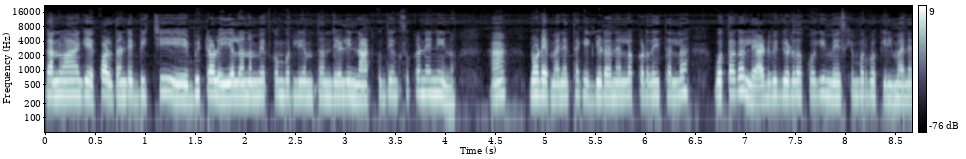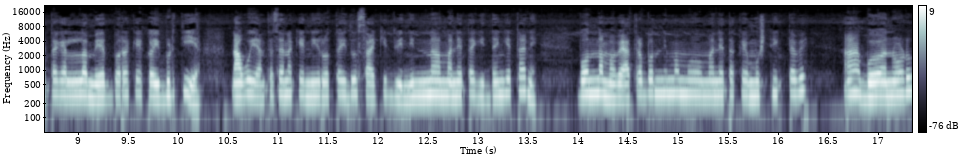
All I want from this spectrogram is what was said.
ನಾನು ಹಾಗೆ ಕೊಳ್ತಂಡೆ ಬಿಚ್ಚಿ, ಬಿಟ್ಟಾಳು, ಎಲ್ಲ ನಮ್ಮ ಎತ್ಕೊಂಬರ್ಲಿ ಅಂತಂದೇಳಿ ನಾಟ್ಕದ ಸುಕಣೆ ನೀನು ಹಾಂ ನೋಡೆ, ಮನೆ ತಾಗೆ ಗಿಡನೆಲ್ಲ ಕಡ್ದೈತಲ್ಲ, ಗೊತ್ತಾಗಲ್ಲ, ಅಡ್ವಿ ಗಿಡದಕ್ಕೆ ಹೋಗಿ ಮೇಯ್ಸ್ಕೊಂಬರ್ಬೇಕು ಇಲ್ಲಿ ಮನೆ ತಾಗೆಲ್ಲ ಮೇದ್ ಬರೋಕ್ಕೆ ಕೈ ಬಿಡ್ತೀಯ? ನಾವು ಎಂಥ ಜನಕ್ಕೆ ನೀರು ಇದು ಸಾಕಿದ್ವಿ, ನಿನ್ನ ಮನೆ ತಾಗ ಇದ್ದಂಗೆ ತಾನೆ. ಬಂದು ನಮ್ಮ ವ್ಯಾತ್ರ ಬಂದು ನಿಮ್ಮ ಮನೆ ತಕ್ಕೆ ಮುಷ್ಟಿಕ್ತವೆ ಹಾಂ ಬ, ನೋಡು,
